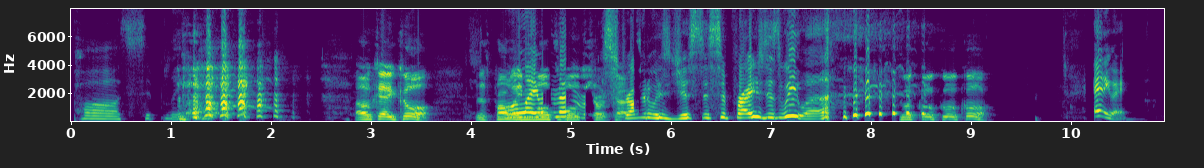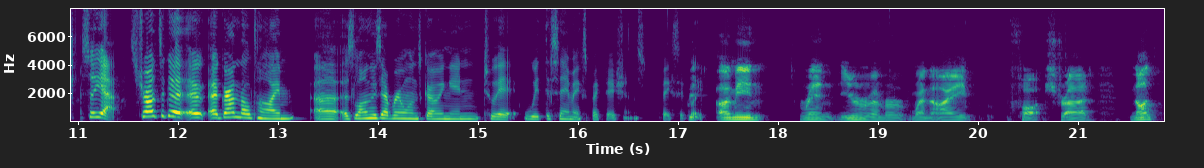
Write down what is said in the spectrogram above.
Possibly. okay, cool. There's probably I multiple shortcuts. Strahd was just as surprised as we were. cool, cool, cool, cool. anyway, so yeah, Strahd's a, good, a, a grand old time uh, as long as everyone's going into it with the same expectations, basically. I mean, Rin, you remember when I fought Strahd? Not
